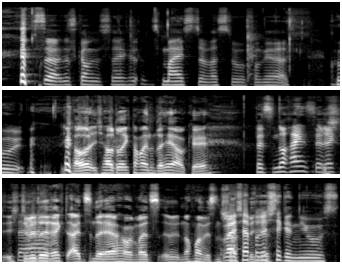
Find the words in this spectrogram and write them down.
so, das kommt das, das meiste, was du von mir hörst. Cool. Ich hau, ich hau direkt noch einen hinterher, okay? Willst du noch eins direkt? ich ich will direkt eins hinterherhauen, weil es äh, nochmal Weil ich wissenschaftlich habe ist. richtige News.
